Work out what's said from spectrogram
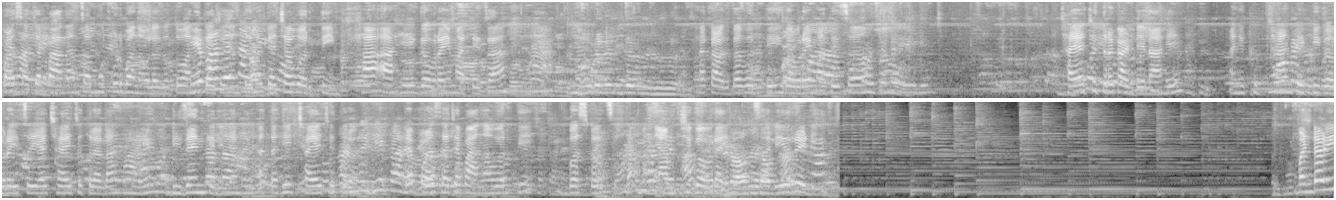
पळसाच्या पानांचा मुकुट बनवला जातो आणि त्याच्यानंतर त्याच्यावरती हा आहे गौराई मातेचा मुकुट. ह्या कागदावरती गौराई मातेचं छायाचित्र काढलेलं आहे. आणि खूप छानपैकी गौराईचं या छायाचित्राला डिझाईन केलेलं आहे. आता हे छायाचित्र या पळसाच्या पानावरती बसवायचं. आणि आमची गौराई झाली रेडी मंडळी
